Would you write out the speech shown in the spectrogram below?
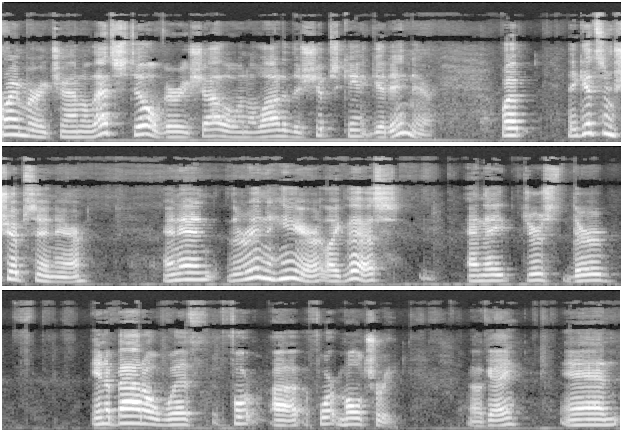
primary channel, that's still very shallow and a lot of the ships can't get in there. But they get some ships in there and then they're in here like this and they just, they're in a battle with Fort, uh, Fort Moultrie, okay? And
